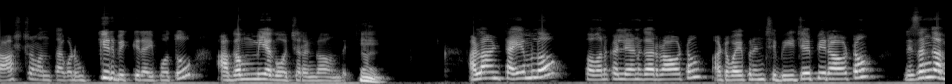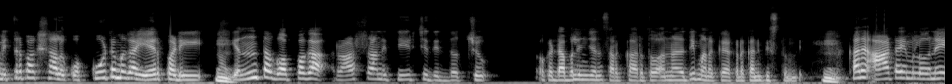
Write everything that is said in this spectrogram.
రాష్ట్రం అంతా కూడా ఉక్కిరి బిక్కిరి అయిపోతూ అగమ్య గోచరంగా ఉంది. అలాంటి టైంలో పవన్ కళ్యాణ్ గారు రావటం అటువైపు నుంచి బీజేపీ రావటం నిజంగా మిత్రపక్షాలకు ఒక కూటమిగా ఏర్పడి. ఎంత గొప్పగా రాష్ట్రాన్ని తీర్చిదిద్దొచ్చు ఒక డబుల్ ఇంజన్ సర్కారుతో అన్నది మనకి అక్కడ కనిపిస్తుంది. కానీ ఆ టైంలోనే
